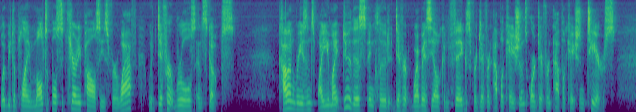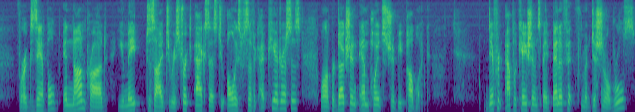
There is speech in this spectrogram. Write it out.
would be deploying multiple security policies for WAF with different rules and scopes. Common reasons why you might do this include different WebACL configs for different applications or different application tiers. For example, in non-prod, you may decide to restrict access to only specific IP addresses, while in production, endpoints should be public. Different applications may benefit from additional rules.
